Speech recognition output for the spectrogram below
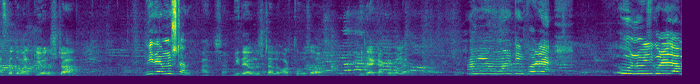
আজকে তোমার কি অনুষ্ঠান? বিদায় অনুষ্ঠান। আচ্ছা বিদায় অনুষ্ঠান অর্থ বুঝো? বিদায় কাকে বলে? আমি অনেকদিন পরে অন্য করে যাব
